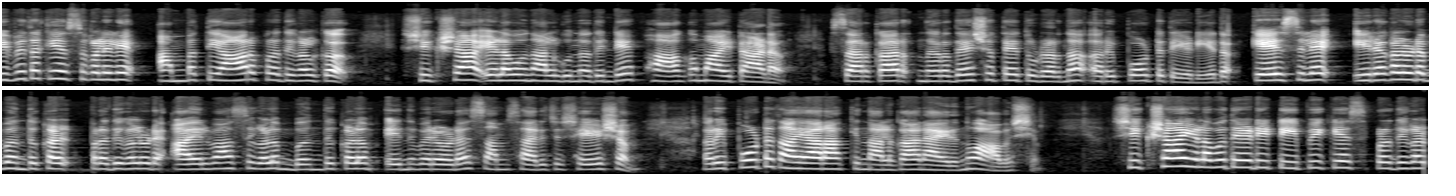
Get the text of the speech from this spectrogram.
വിവിധ കേസുകളിലെ അമ്പത്തിയാറ് പ്രതികൾക്ക് ശിക്ഷാ ഇളവ് നൽകുന്നതിന്റെ ഭാഗമായിട്ടാണ് സർക്കാർ നിർദ്ദേശത്തെ തുടർന്ന് റിപ്പോർട്ട് തേടിയത്. കേസിലെ ഇരകളുടെ ബന്ധുക്കൾ പ്രതികളുടെ അയൽവാസികളും ബന്ധുക്കളും എന്നിവരോട് സംസാരിച്ച ശേഷം റിപ്പോർട്ട് തയ്യാറാക്കി നൽകാനായിരുന്നു ആവശ്യം. ശിക്ഷാ ഇളവ് തേടി ടി പി കേസ് പ്രതികൾ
